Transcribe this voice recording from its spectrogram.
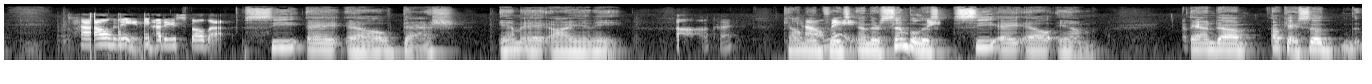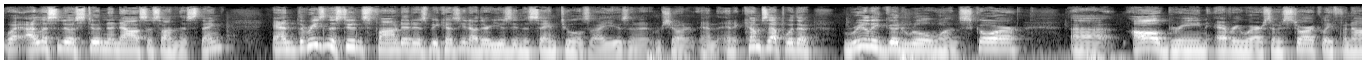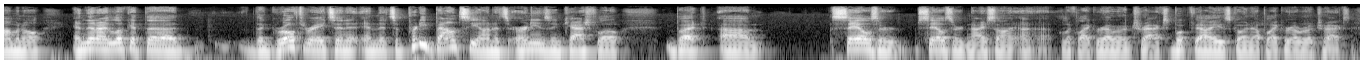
Cal-Maine. How do you spell that? C A L dash M A I N E. Oh, okay. Cal-Maine Foods, and their symbol is C A L M. Okay. And um, okay, so I listened to a student analysis on this thing, and the reason the students found it is because you know they're using the same tools I use, and I'm showing, and and it comes up with a really good Rule One score, uh, all green everywhere, so historically phenomenal. And then I look at the the growth rates in it, and it's a pretty bouncy on its earnings and cash flow, but um, sales are sales are nice on uh, look like railroad tracks. Book value is going up like railroad tracks.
